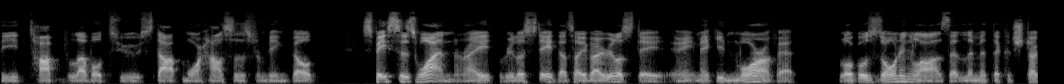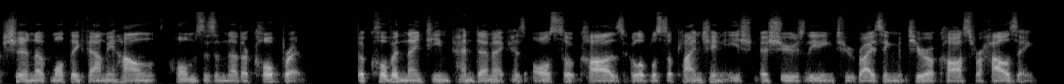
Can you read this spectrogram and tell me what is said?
the top level to stop more houses from being built. Space is one, right? Real estate, that's how you buy real estate. It ain't making more of it. Local zoning laws that limit the construction of multifamily homes is another culprit the COVID-19 pandemic has also caused global supply chain issues leading to rising material costs for housing.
